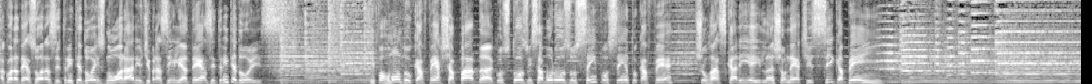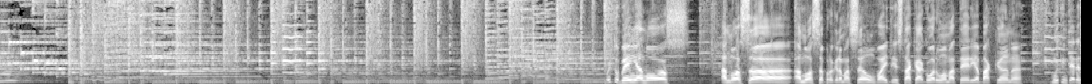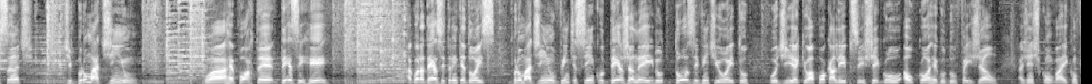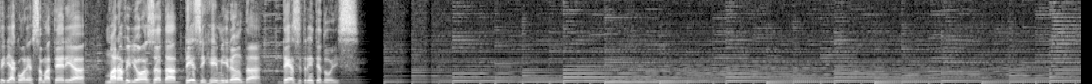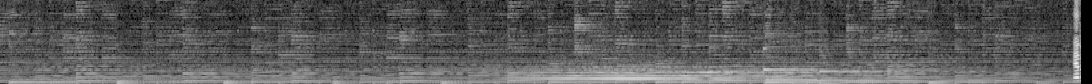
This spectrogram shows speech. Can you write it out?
Agora 10 horas e 32 no horário de Brasília, 10 e 32. Informando Café Chapada, gostoso e saboroso 100% café, churrascaria e lanchonete Siga Bem. Muito bem, a nós a nossa, a nossa programação vai destacar agora uma matéria bacana, muito interessante, de Brumadinho, com a repórter Desirê. Agora 10h32, Brumadinho, 25 de janeiro, 12h28, o dia que o apocalipse chegou ao córrego do Feijão. A gente vai conferir agora essa matéria maravilhosa da Desirê Miranda, 10h32.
